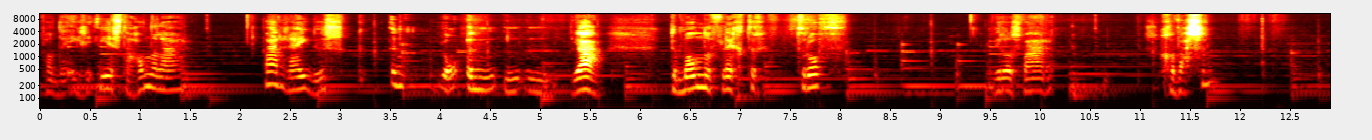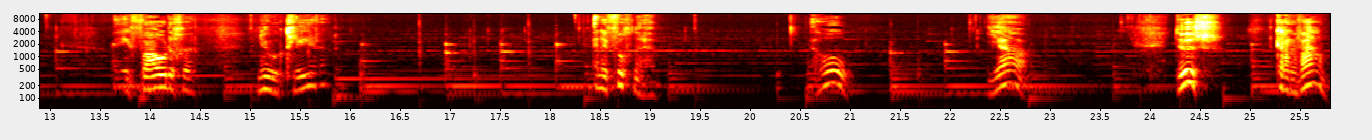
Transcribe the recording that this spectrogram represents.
van deze eerste handelaar, waar hij dus een, een, ja, de mandenvlechter trof, weliswaar gewassen, eenvoudige nieuwe kleren. En hij vroeg naar hem. Oh, ja. Dus, karavaan.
